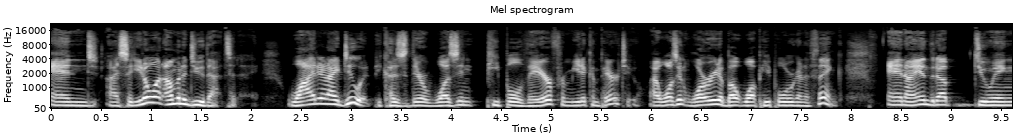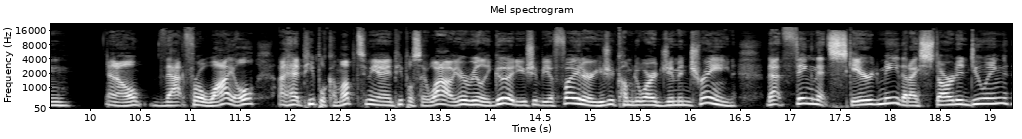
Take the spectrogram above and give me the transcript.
and I said, "You know what? I'm going to do that today." Why did I do it? Because there wasn't people there for me to compare to. I wasn't worried about what people were going to think. And I ended up doing, you know, that for a while. I had people come up to me and people say, "Wow, you're really good. You should be a fighter. You should come to our gym and train." That thing that scared me that I started doing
